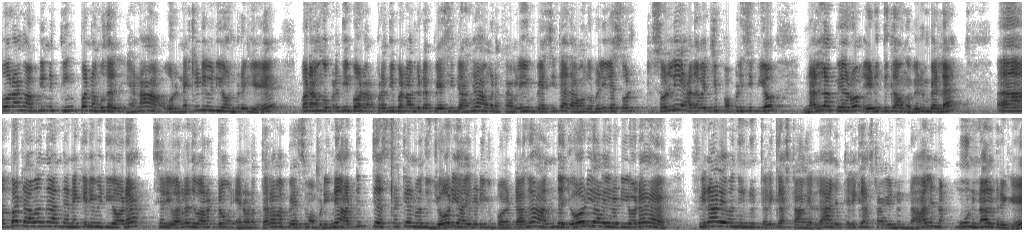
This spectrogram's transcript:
போறாங்க அப்படின்னு திங்க் பண்ண முதல். ஏன்னா ஒரு நெகட்டிவிட்டி ஒன்று இருக்கு. பட் அவங்க பிரதீபோட பிரதீபனா கிட்ட பேசிட்டாங்க. அவங்களோட ஃபேமிலியும் பேசிட்டு அதை அவங்க வெளியில சொல் சொல்லி அதை வச்சு பப்ளிசிட்டியோ நல்ல பேரோ எடுத்துக்க அவங்க விரும்பலை. பட் அவங்க அந்த நெகட்டிவிட்டியோட சரி வர்றது வரட்டும். என்னோட திறமை பேசும் அப்படின்னு அடுத்த செகண்ட் வந்து ஜோடி ஆயுர்வேடிக்கு போயிட்டாங்க. அந்த ஜோடி ஆயுர்வேடியோட ஃபினாலே வந்து இன்னும் டெலிகாஸ்ட் ஆகல. அது டெலிகாஸ்ட் ஆக இன்னும் நாலு நாள் மூணு நாள் இருக்கு.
